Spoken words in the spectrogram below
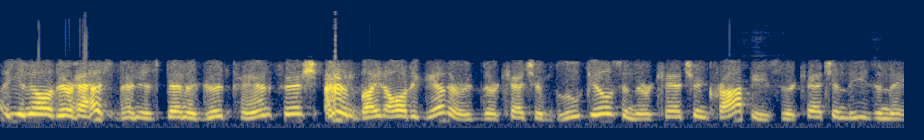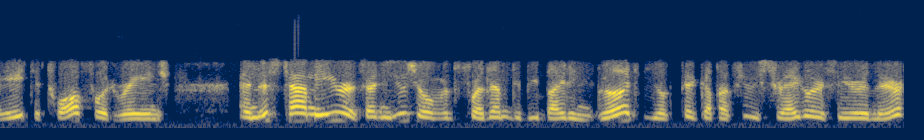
Uh, you know, there has been. It's been a good panfish bite altogether. They're catching bluegills and they're catching crappies. They're catching these in the 8 to 12 foot range. And this time of year, it's unusual for them to be biting good. You'll pick up a few stragglers here and there,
